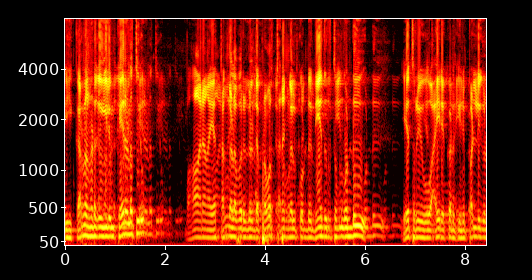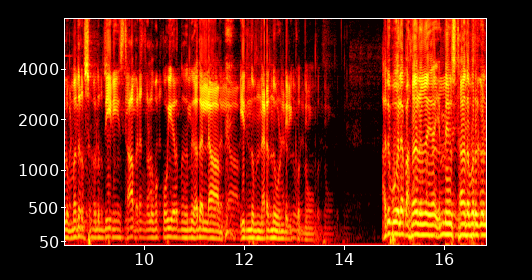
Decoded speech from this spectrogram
ഈ കർണാടകയിലും കേരളത്തിലും മഹാനായ തങ്ങളവറുകളുടെ പ്രവർത്തനങ്ങൾ കൊണ്ട് നേതൃത്വം കൊണ്ട് എത്രയോ ആയിരക്കണക്കിന് പള്ളികളും മദ്രസകളും ദീനീ സ്ഥാപനങ്ങളും ഒക്കെ ഉയർന്നു നിന്ന് അതെല്ലാം ഇന്നും നടന്നുകൊണ്ടിരിക്കുന്നു. അതുപോലെ മഹാനായ എം എ ഉസ്താദവറുകൾ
